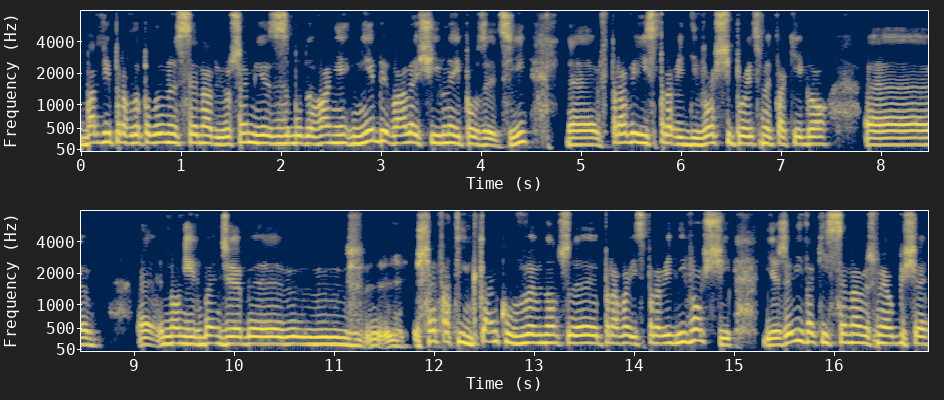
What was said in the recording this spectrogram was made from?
bardziej prawdopodobnym scenariuszem jest zbudowanie niebywale silnej pozycji w Prawie i Sprawiedliwości, powiedzmy takiego no niech będzie e, szefa think tanków wewnątrz e, Prawa i Sprawiedliwości. Jeżeli taki scenariusz miałby się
